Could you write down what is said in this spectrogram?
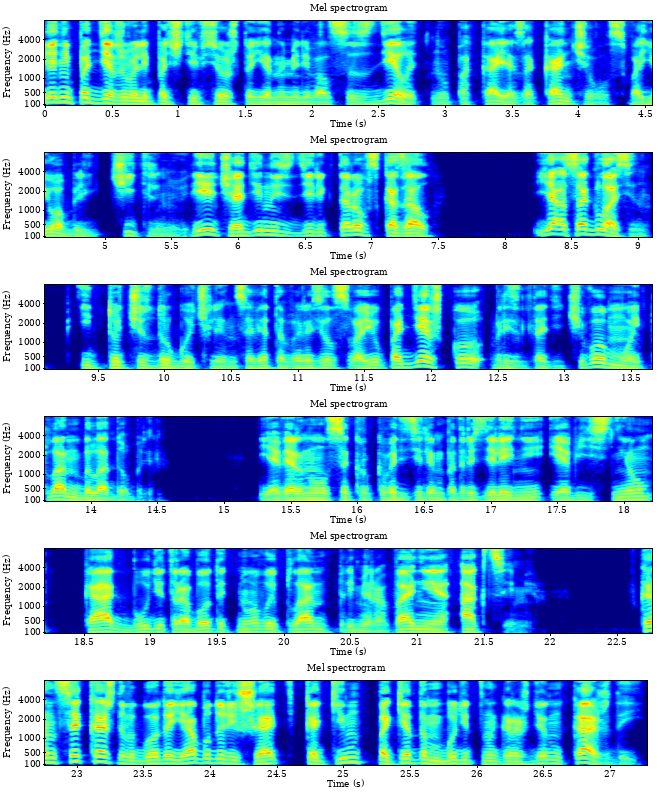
и они поддерживали почти все, что я намеревался сделать, но пока я заканчивал свою обличительную речь, один из директоров сказал «Я согласен», и тотчас другой член совета выразил свою поддержку, в результате чего мой план был одобрен. Я вернулся к руководителям подразделений и объяснил, как будет работать новый план премирования акциями конце каждого года я буду решать, каким пакетом будет награжден каждый,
